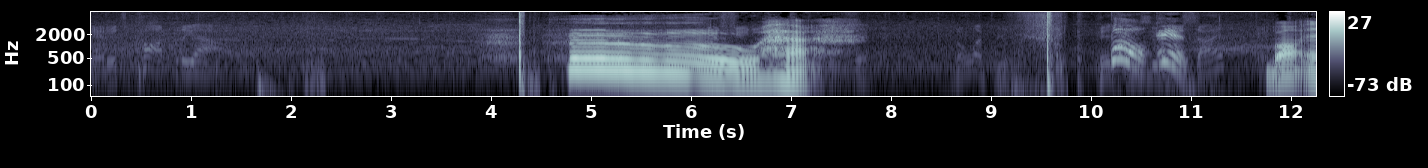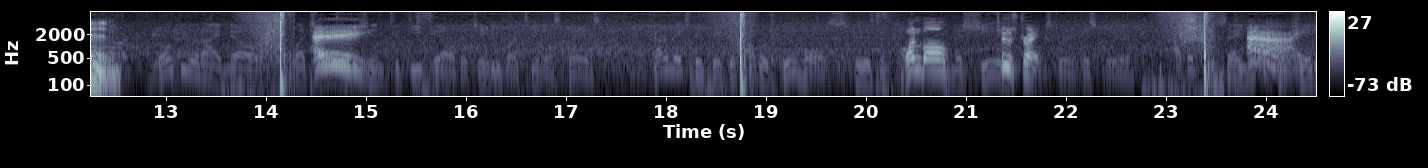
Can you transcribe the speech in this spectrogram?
And it's caught for the out. Oh. Ball in. Ball in. Both you and I know how much Hey! attention to detail that JD Martinez pays. Kind of makes me think of Albert Pujols, who has been called One ball, two strikes. during his career. I think you say you can put JD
